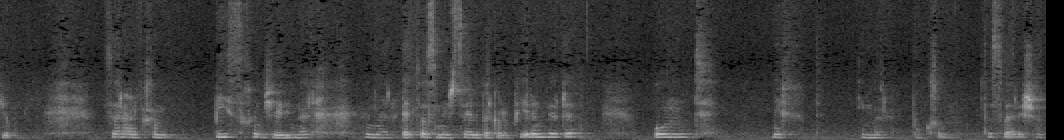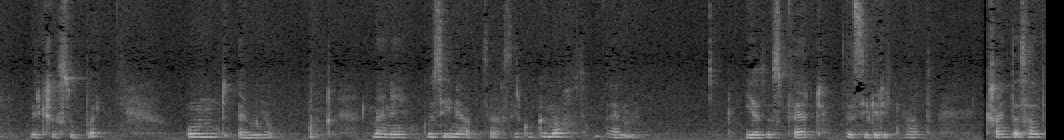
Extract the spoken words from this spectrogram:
ja, es wäre einfach ein bisschen schöner, wenn er etwas mehr selber galoppieren würde und nicht immer buckeln. Das wäre schon wirklich super. Und ähm, ja, meine Cousine hat es auch sehr gut gemacht. Ähm, ja, das Pferd, das sie geritten hat, kennt das halt.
